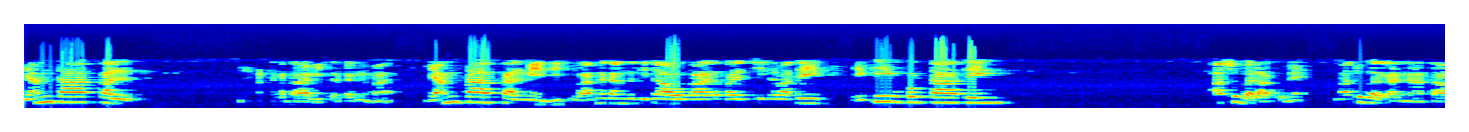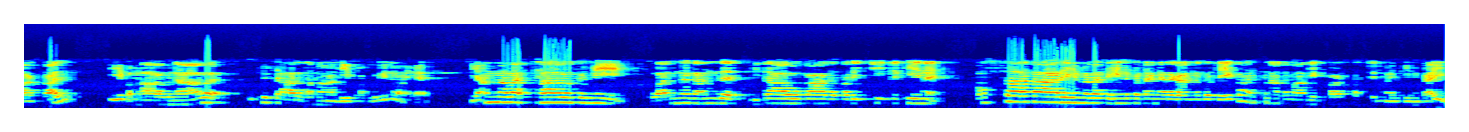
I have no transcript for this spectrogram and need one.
යම් තාක්කල් කතා විතර කරනවා යම් තාක්කල් මේ දිස් වර්ණ ගන්ධ දිශා අවකාශ පරිච්ඡින්න වශයෙන් එක එක කොටාසෙන් අසුබ ලකුණ මතු කර ගන්නා තාක්කල් මේ භාවනාව උපචාර සමාධිය පහළ වෙනවා. යම් අවස්ථාවක මේ වර්ණ ගන්ධ විතාවෝකාද පරිච්ඡින්න කියන පස්සාකාරයෙන්ම වැටෙන්න පටන් අර ගන්නකොට ඒක අර්පණා සමාධියක් පාඩපත් වෙනවා කියන එකයි.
